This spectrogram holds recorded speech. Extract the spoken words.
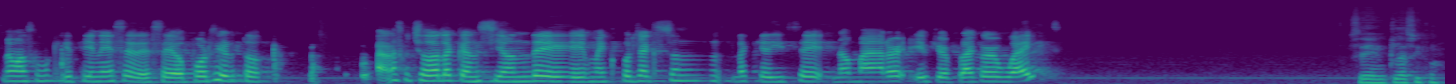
nomás como que tiene ese deseo. Por cierto, ¿han escuchado la canción de Michael Jackson, la que dice No matter if you're black or white? Sí, un clásico.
